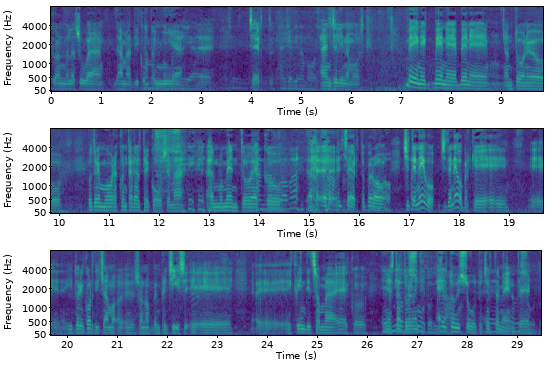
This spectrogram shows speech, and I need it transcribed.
con, la sua dama di compagnia, di compagnia. Eh, sì. certo. Angelina Mosca. Angelina Mosca. Bene, bene, bene Antonio, potremmo raccontare altre cose, ma al momento ecco, avanti, eh, certo, però No. ci tenevo, ci tenevo perché eh, eh, i tuoi ricordi diciamo, eh, sono ben precisi e, e- e quindi insomma ecco, È mi è stato veramente... vissuto, È il tuo diciamo. vissuto, È certamente. vissuto.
